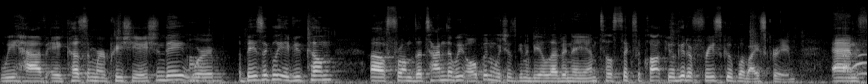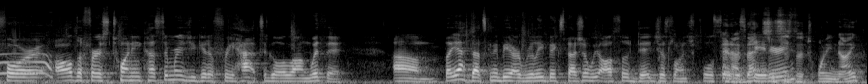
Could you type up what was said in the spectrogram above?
we have a customer appreciation day where basically if you come uh, from the time that we open, which is going to be 11 a.m. till 6 o'clock, you'll get a free scoop of ice cream. And for all the first 20 customers, you get a free hat to go along with it. Um, but yeah, that's going to be our really big special. We also did just launch full service catering. And I service bet catering. since it's the 29th,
